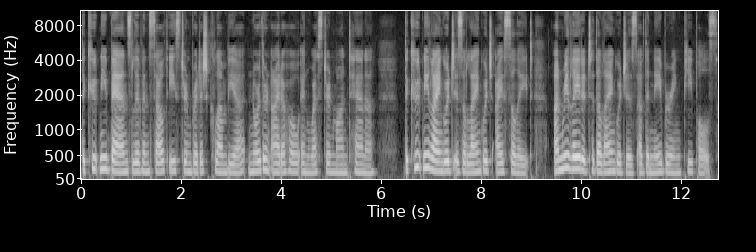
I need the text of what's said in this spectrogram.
The Kootenai bands live in southeastern British Columbia, northern Idaho, and western Montana. The Kootenai language is a language isolate, unrelated to the languages of the neighboring peoples.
